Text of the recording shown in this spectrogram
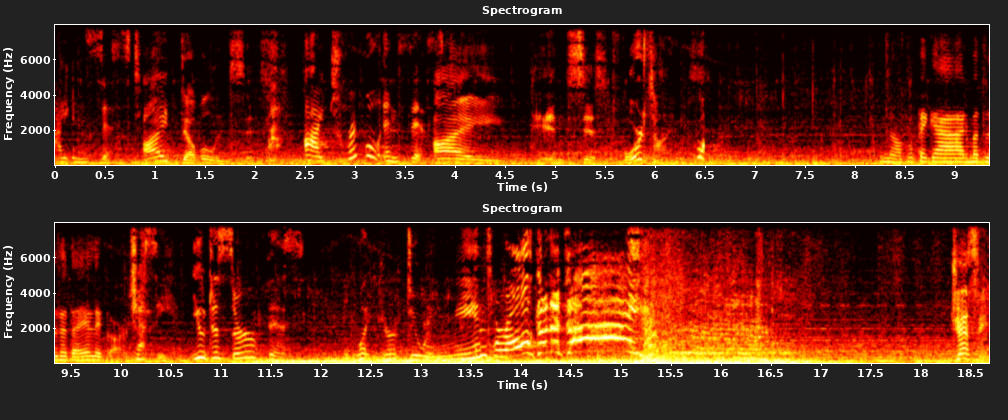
I insist. I double insist. I triple insist. I insist four times. Não, vou pegar a armadura da Elegar. Jesse, you deserve this. What you're doing means we're all gonna die! Jesse,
